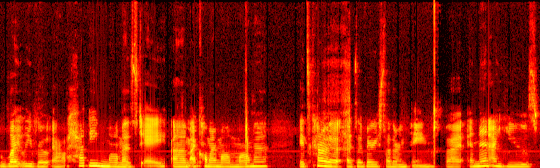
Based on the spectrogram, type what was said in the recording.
lightly wrote out Happy Mama's Day. Um, I call my mom Mama it's kind of, it's a very southern thing, but, and then I used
